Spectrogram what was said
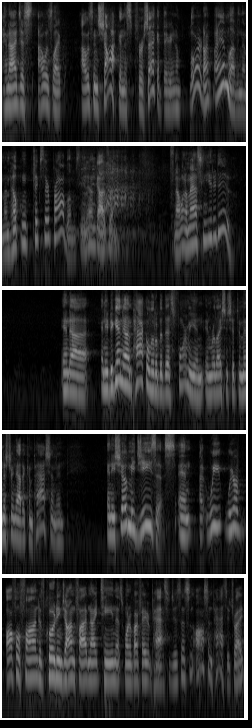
And I just, I was like, I was in shock in this, for a second there. You know, Lord, I, I am loving them. I'm helping fix their problems. You know, and God's like, it's not what I'm asking you to do. And, uh, and he began to unpack a little bit of this for me in, in relationship to ministering out of compassion. And, and he showed me Jesus. And uh, we, we were awful fond of quoting John 5 19. That's one of our favorite passages. That's an awesome passage, right?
